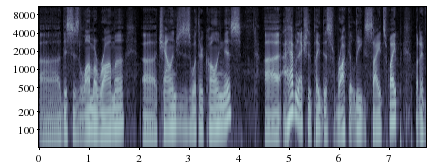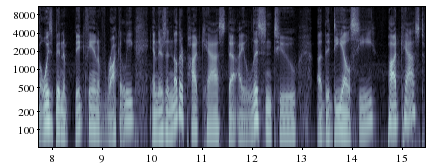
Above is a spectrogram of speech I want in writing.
Uh, this is Llama Rama uh, challenges, is what they're calling this. Uh, I haven't actually played this Rocket League Sideswipe, but I've always been a big fan of Rocket League. And there's another podcast that I listen to, uh, the DLC podcast.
